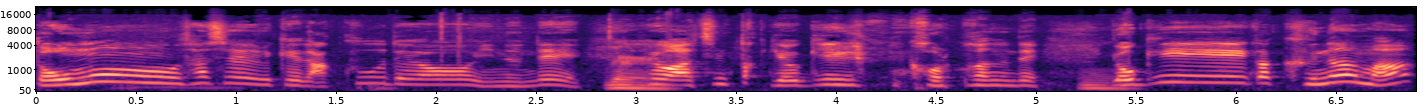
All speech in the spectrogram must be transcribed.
너무 사실 이렇게 낙후되어 있는데 네. 제가 아침 딱 여기를 걸어가는데 음. 여기... 가 그나마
